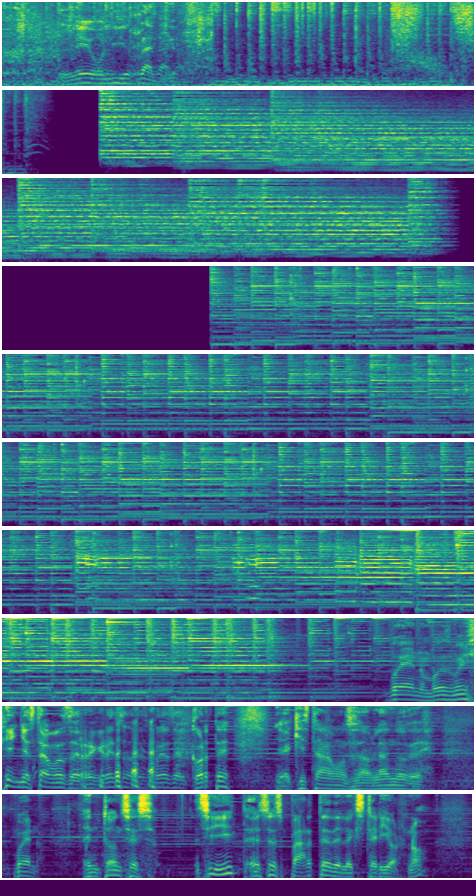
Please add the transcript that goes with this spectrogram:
Leoli Radio. ya estamos de regreso después del corte y aquí estábamos hablando de... Bueno, entonces, sí, eso es parte del exterior, ¿no?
